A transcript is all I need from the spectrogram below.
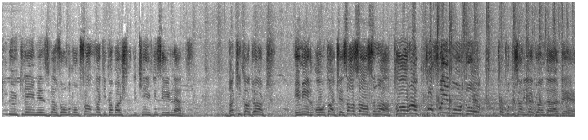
en büyük dileğimiz ve zorlu 90 dakika başladı. Keyifli seyirler. Dakika 4. Emir orta ceza sahasına. Tarık kafayı vurdu. Topu dışarıya gönderdi.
